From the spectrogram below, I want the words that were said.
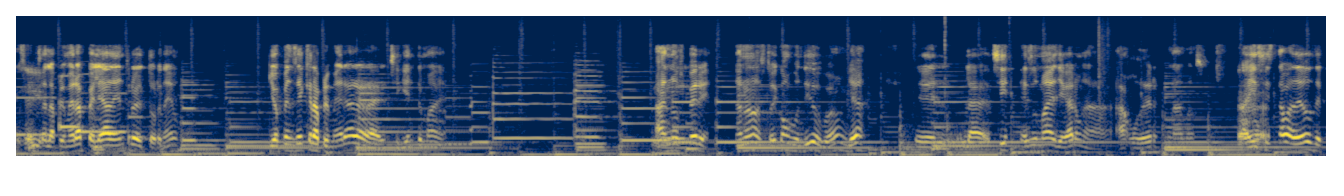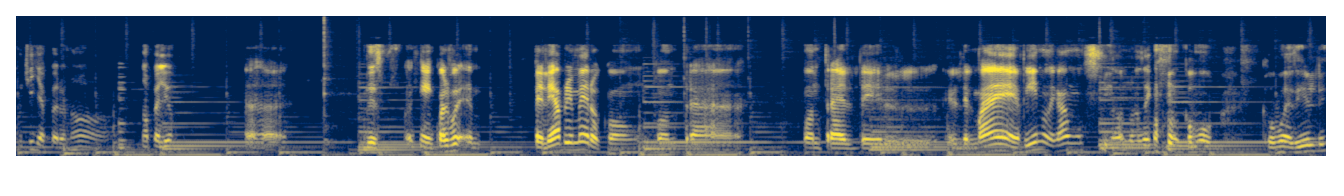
O sea, la primera pelea dentro del torneo. Yo pensé que la primera era el siguiente mae. Ah, no, espere. No, no, no, estoy confundido, weón, ya. El- la- sí, esos maes llegaron a, a joder, nada más. Ahí Ajá. sí estaba dedos de cuchilla, pero no, no peleó. Ajá. ¿en ¿Cuál fue? Pelea primero con, contra, contra el del, el del Mae Fino, digamos. No, no sé cómo, cómo, cómo decirle.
